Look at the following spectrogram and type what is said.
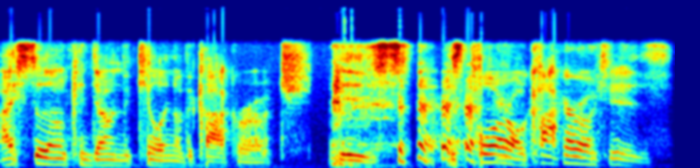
I still don't condone the killing of the cockroach. Is is plural cockroaches.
